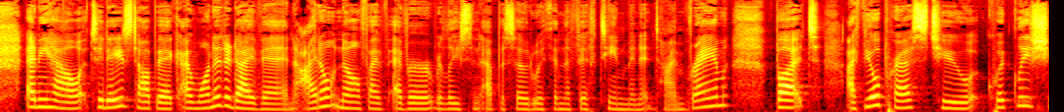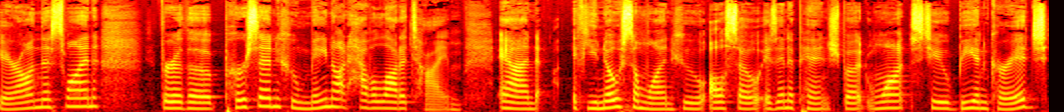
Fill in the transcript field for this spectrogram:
Anyhow, today's topic, I wanted to dive in. I don't know if I've ever released an episode within the 15 minute time frame, but I feel pressed to quickly share on this one for the person who may not have a lot of time. And if you know someone who also is in a pinch but wants to be encouraged,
